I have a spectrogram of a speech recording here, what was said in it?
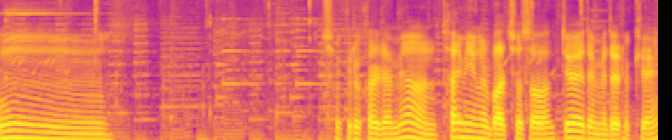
붕. 저기로 가려면 타이밍을 맞춰서 뛰어야 됩니다. 이렇게.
